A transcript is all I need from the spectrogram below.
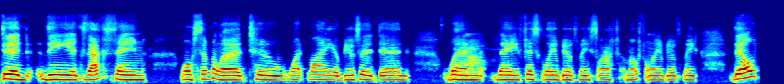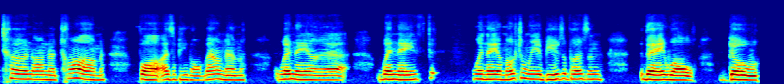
did the exact same, well, similar to what my abuser did when wow. they physically abused me slash emotionally abused me they'll turn on a tom for other people around them when they uh, when they when they emotionally abuse a person they will go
